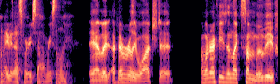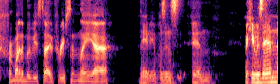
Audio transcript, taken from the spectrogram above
Or maybe that's where you saw him recently. Yeah, but I've never really watched it. I wonder if he's in like some movie from one of the movies that I've recently. uh Maybe it was in. in or he was in.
